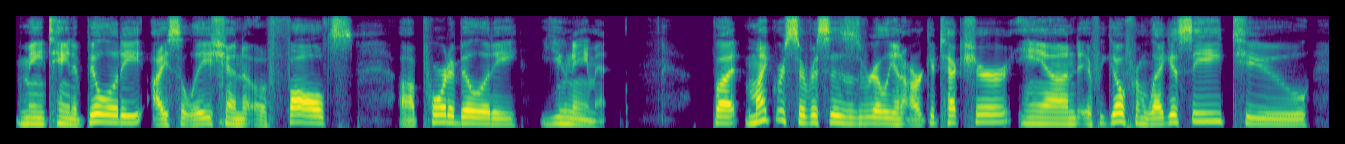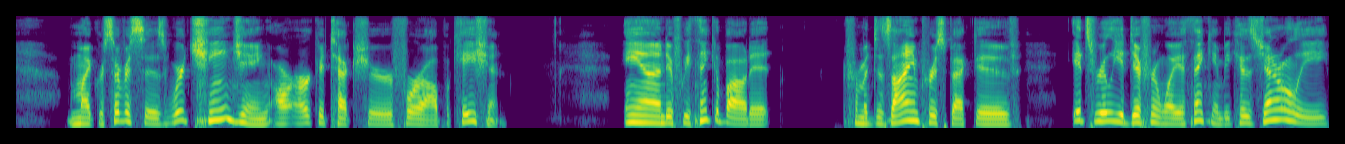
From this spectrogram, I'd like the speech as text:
maintainability, isolation of faults, uh, portability, you name it. But microservices is really an architecture. And if we go from legacy to microservices, we're changing our architecture for our application. And if we think about it from a design perspective, it's really a different way of thinking because generally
